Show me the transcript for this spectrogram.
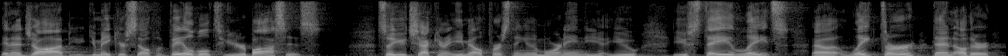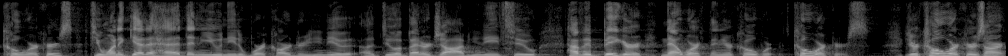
in a job, you, you make yourself available to your bosses. So you check your email first thing in the morning, you, you, you stay late uh, later than other coworkers. If you want to get ahead, then you need to work harder. You need to uh, do a better job. You need to have a bigger network than your co- coworkers. Your coworkers aren't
